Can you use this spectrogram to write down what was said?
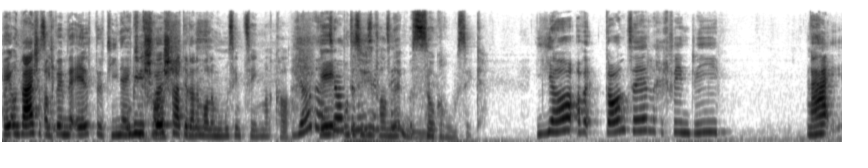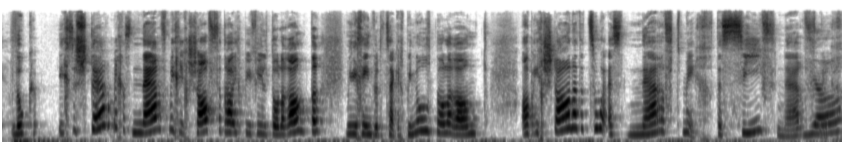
Hey, und weißt du, ich, bei einem älteren Teenager und meine Schwester hatte ja du dann einmal eine Maus im Zimmer. Gehabt. Ja, da hat Hey, sie halt und das ist im Fall nicht so grusig. Ja, aber ganz ehrlich, ich finde wie... Nein, look, ich, es stört mich, es nervt mich, ich arbeite daran, ich bin viel toleranter. Meine Kinder würden sagen, ich bin null tolerant. Aber ich stehe nicht dazu, es nervt mich. Der Sief nervt mich. Ja.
